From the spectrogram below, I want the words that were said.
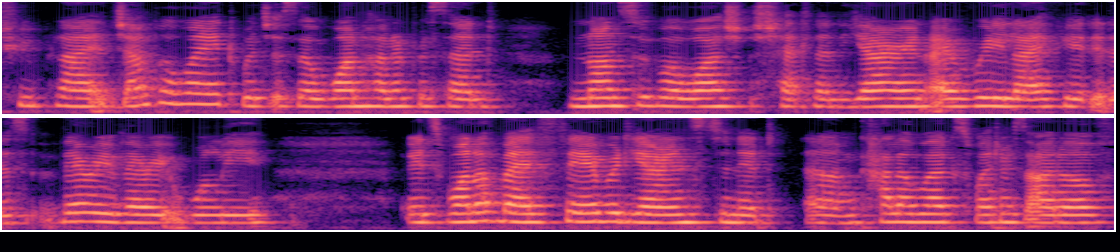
2-ply jumper weight, which is a 100% non-superwash Shetland yarn. I really like it. It is very, very woolly. It's one of my favorite yarns to knit um, colorwork sweaters out of.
